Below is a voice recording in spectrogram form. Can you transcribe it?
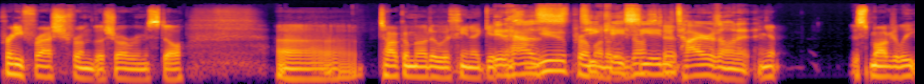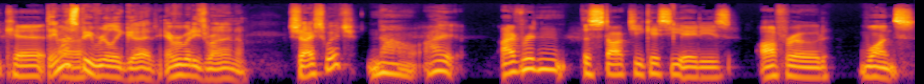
pretty fresh from the showroom still. Uh, Taco Moto Athena Get it has ECU, tkc80 tires on it Yep. The Smog Delete kit. they must uh, be really good everybody's running them should i switch No, I I've ridden the stock TKC 80s off road once,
